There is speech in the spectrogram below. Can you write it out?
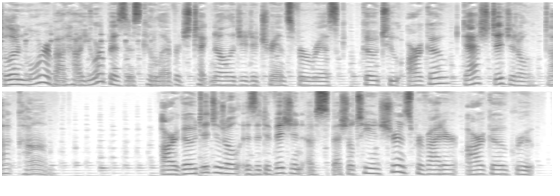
To learn more about how your business can leverage technology to transfer risk, go to argo digital.com. Argo Digital is a division of specialty insurance provider Argo Group.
